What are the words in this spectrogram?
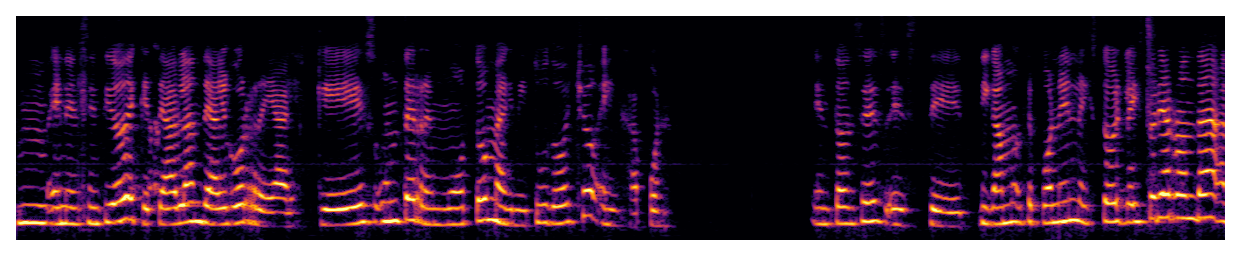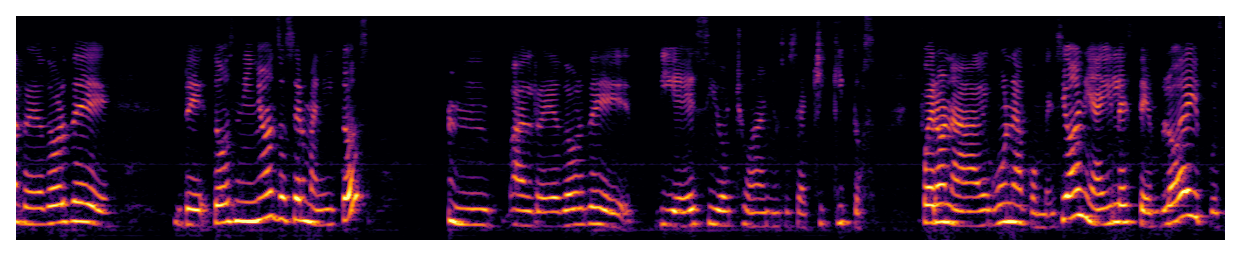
mm, en el sentido de que te hablan de algo real, que es un terremoto magnitud 8 en Japón. Entonces, este, digamos, te ponen la historia, la historia ronda alrededor de, de dos niños, dos hermanitos, mm, alrededor de 10 y 8 años, o sea, chiquitos. Fueron a alguna convención y ahí les tembló y pues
